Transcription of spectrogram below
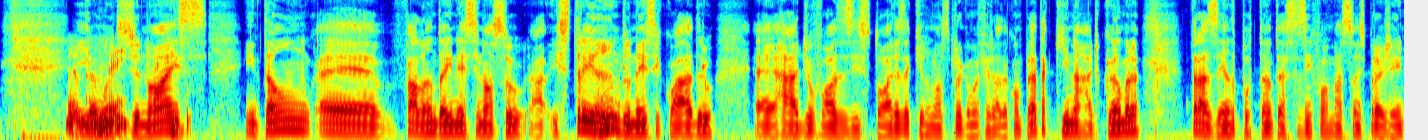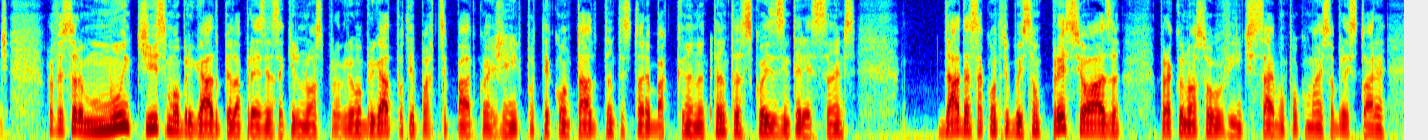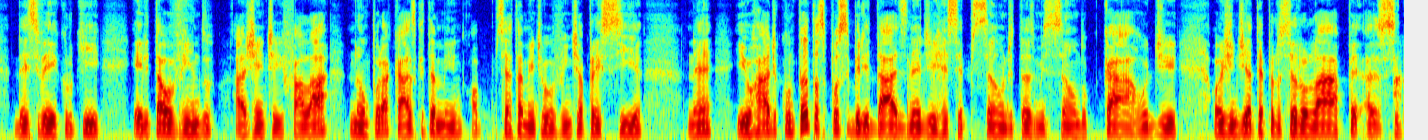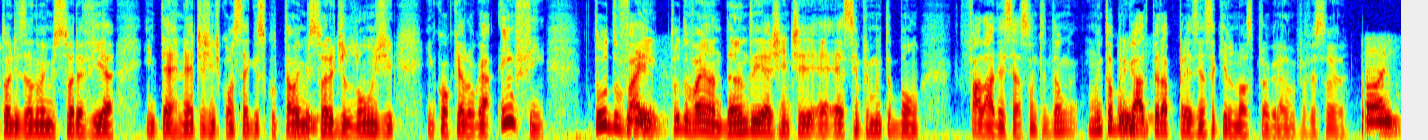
Eu e também. muitos de nós. Então, é, falando aí nesse nosso, estreando nesse quadro é, Rádio Vozes e Histórias aqui no nosso programa Feijoada Completa, aqui na Rádio Câmara, trazendo, portanto, essas informações para gente. Professora, muitíssimo obrigado pela presença aqui no nosso programa, obrigado por ter participado com a gente, por ter contado tanta história bacana, tantas coisas interessantes dado essa contribuição preciosa para que o nosso ouvinte saiba um pouco mais sobre a história desse veículo que ele está ouvindo a gente falar, não por acaso, que também ó, certamente o ouvinte aprecia, né? E o rádio com tantas possibilidades, né, de recepção, de transmissão do carro, de hoje em dia até pelo celular, sintonizando uma emissora via internet, a gente consegue escutar uma emissora de longe em qualquer lugar. Enfim, tudo vai, tudo vai andando e a gente é, é sempre muito bom falar desse assunto. Então, muito obrigado pela presença aqui no nosso programa, professora. Olha,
